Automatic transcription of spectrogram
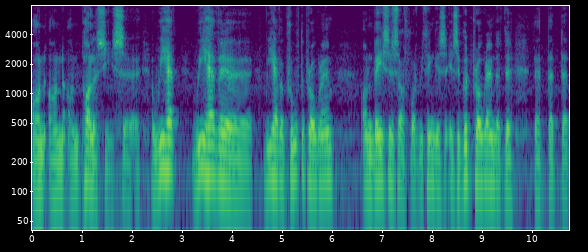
on on on policies. We have we have we have approved the program on basis of what we think is is a good program that the that that that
